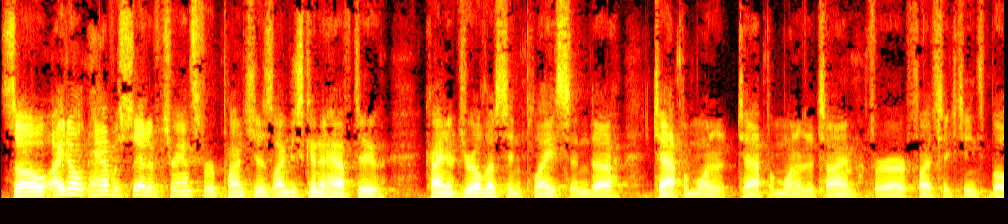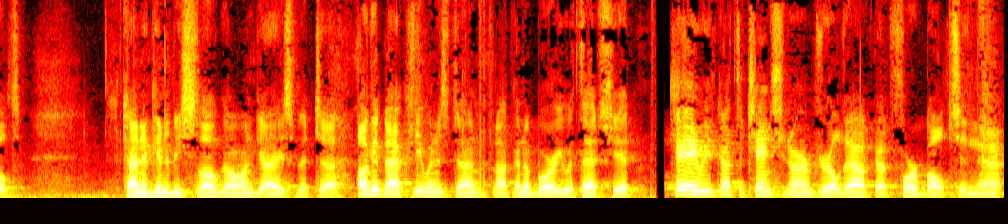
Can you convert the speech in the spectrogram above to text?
So I don't have a set of transfer punches. I'm just going to have to kind of drill this in place and uh, tap them one at, tap them one at a time for our 5 16 bolts. Kind of going to be slow going, guys, but uh, I'll get back with you when it's done. Not going to bore you with that shit. Okay, we've got the tension arm drilled out. Got four bolts in that,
